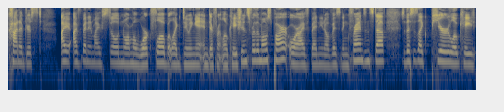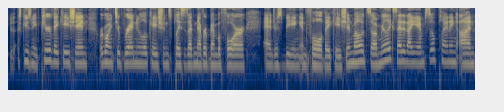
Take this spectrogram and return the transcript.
kind of just I, I've been in my still normal workflow, but like doing it in different locations for the most part, or I've been, you know, visiting friends and stuff. So this is like pure location, excuse me, pure vacation. We're going to brand new locations, places I've never been before, and just being in full vacation mode. So I'm really excited. I am still planning on,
